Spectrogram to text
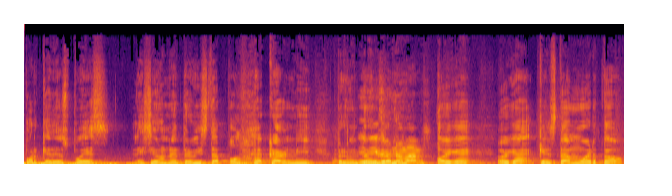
porque después le hicieron una entrevista a Paul McCartney preguntando... Y dijo, "No mames". Oiga, oiga, que está muerto.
